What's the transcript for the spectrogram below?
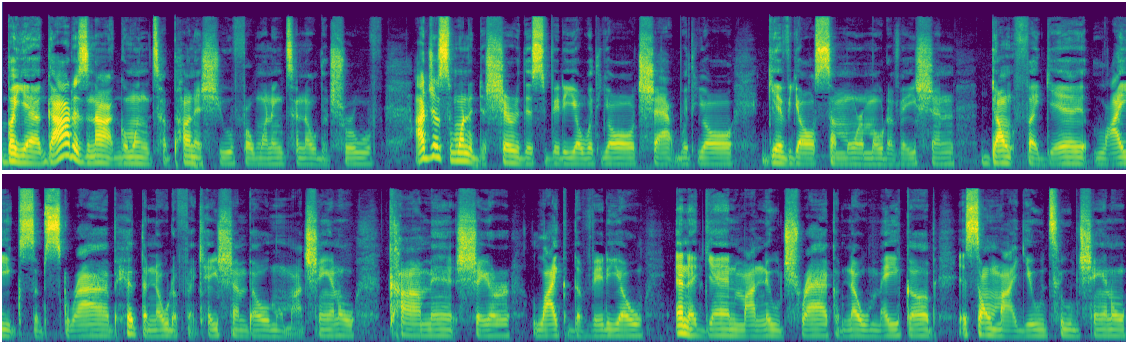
but yeah, God is not going to punish you for wanting to know the truth. I just wanted to share this video with y'all, chat with y'all, give y'all some more motivation. Don't forget, like, subscribe, hit the notification bell on my channel, comment, share, like the video, And again, my new track, No Makeup, it's on my YouTube channel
